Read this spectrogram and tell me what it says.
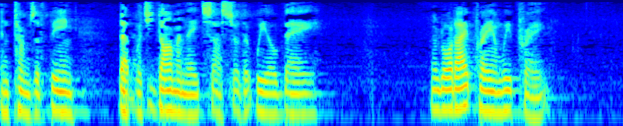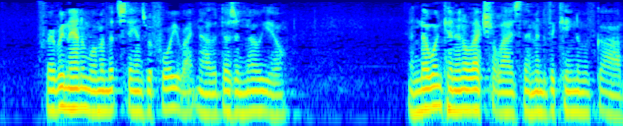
in terms of being that which dominates us or that we obey. And Lord, I pray and we pray for every man and woman that stands before you right now that doesn't know you. And no one can intellectualize them into the kingdom of God.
